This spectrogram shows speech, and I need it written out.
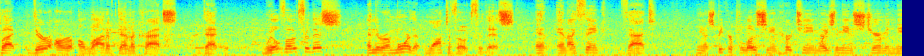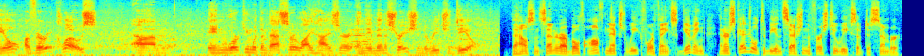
but there are a lot of Democrats that will vote for this, and there are more that want to vote for this. And, and I think that you know, Speaker Pelosi and her team, Ways and Means Chairman Neal, are very close um, in working with Ambassador Lighthizer and the administration to reach a deal. The House and Senate are both off next week for Thanksgiving and are scheduled to be in session the first two weeks of December.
